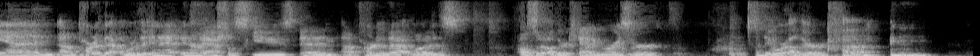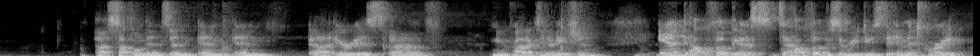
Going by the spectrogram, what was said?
and um, part of that were the interna- international SKUs, and uh, part of that was also other categories or there were other um, uh, supplements and and and uh, areas of new product innovation, and to help focus to help focus and reduce the inventory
